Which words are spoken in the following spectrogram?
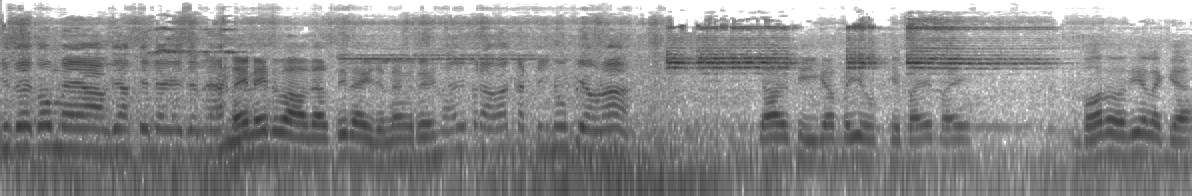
ਕਿਤੇ ਕੋ ਮੈਂ ਆਪਦੇ ਹੱਥੇ ਲੈ ਕੇ ਚੱਲਿਆ। ਨਹੀਂ ਨਹੀਂ ਤੂੰ ਆਪ ਦੱਸ ਹੀ ਲੈ ਕੇ ਚੱਲਿਆ ਵੀਰੇ। ਮੈਂ ਵੀ ਭਰਾਵਾ ਕੱਟੀ ਨੂੰ ਪਿਆਉਣਾ। ਚੱਲ ਠੀਕ ਆ ਬਈ ਓਕੇ ਬਾਏ ਬਾਏ ਬਹੁਤ ਵਧੀਆ ਲੱਗਿਆ।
